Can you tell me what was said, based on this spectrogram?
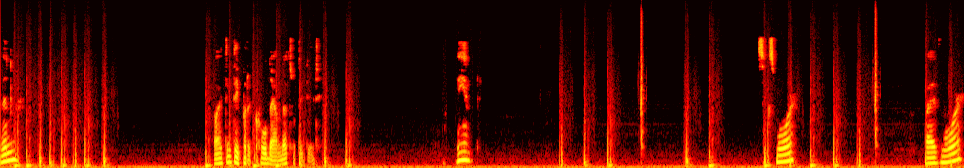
Seven. Oh, I think they put a cooldown. That's what they did. Man. Six more. Five more.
